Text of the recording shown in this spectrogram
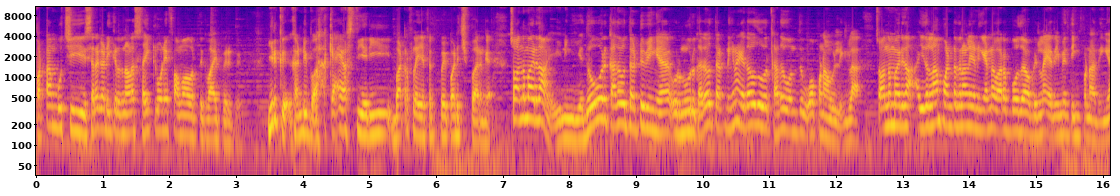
பட்டாம்பூச்சி சிறகடிக்கிறதுனால சைக்ளோனே ஃபார்ம் ஆகிறதுக்கு வாய்ப்பு இருக்குது இருக்குது கண்டிப்பாக கேஆஸ் தியரி பட்டர்ஃப்ளை எஃபெக்ட் போய் படிச்சு பாருங்க. ஸோ அந்த மாதிரி தான். நீங்கள் ஏதோ ஒரு கதவை தட்டுவீங்க ஒரு நூறு கதவை தட்டினீங்கன்னா ஏதாவது ஒரு கதவு வந்து ஓப்பன் ஆகும் இல்லைங்களா? ஸோ ஸோ அந்த மாதிரி தான். இதெல்லாம் பண்ணுறதுனால எனக்கு என்ன வரப்போகுது அப்படின்லாம் எதையுமே திங்க் பண்ணாதீங்க.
